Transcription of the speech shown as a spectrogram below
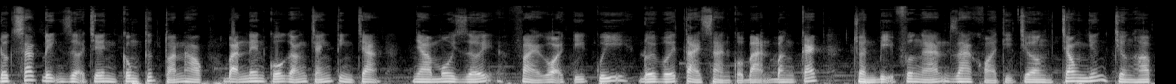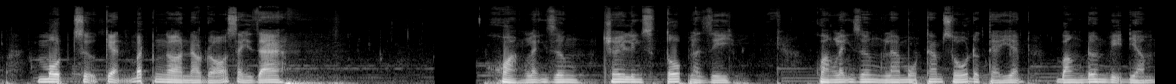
được xác định dựa trên công thức toán học. Bạn nên cố gắng tránh tình trạng nhà môi giới phải gọi ký quỹ đối với tài sản của bạn bằng cách chuẩn bị phương án ra khỏi thị trường trong những trường hợp một sự kiện bất ngờ nào đó xảy ra. Khoảng lệnh dừng, trailing stop là gì? Khoảng lệnh dừng là một tham số được thể hiện bằng đơn vị điểm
